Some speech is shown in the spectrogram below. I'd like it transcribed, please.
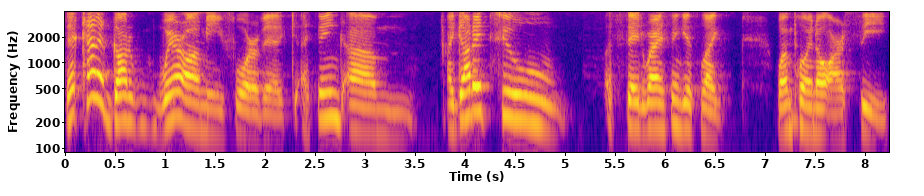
that kind of got wear on me for a bit. I think um, I got it to a stage where I think it's like 1.0 RC.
